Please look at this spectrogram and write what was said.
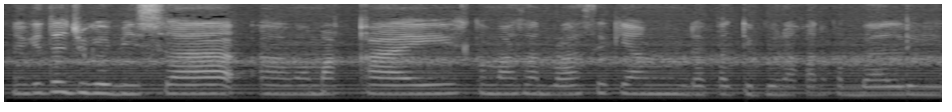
Dan kita juga bisa uh, memakai kemasan plastik yang dapat digunakan kembali.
